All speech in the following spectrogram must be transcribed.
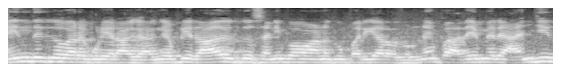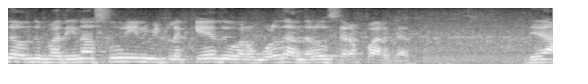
ஐந்துக்கு வரக்கூடிய ராகு அங்கே எப்படி ராகுக்கு சனி பகவானுக்கும் பரிகாரம் சொன்னேன் இப்போ அதேமாரி அஞ்சில் வந்து பார்த்திங்கன்னா சூரியன் வீட்டில் கேது வரும்பொழுது அந்தளவு சிறப்பாக இருக்காது அப்படின்னா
